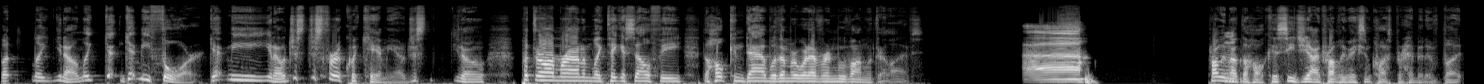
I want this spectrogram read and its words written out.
But like you know like get, get me Thor, get me you know just just for a quick cameo, just you know put their arm around him, like take a selfie, the Hulk can dab with him or whatever, and move on with their lives. Uh, Probably Hmm. not the Hulk, His CGI probably makes him cost prohibitive, but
